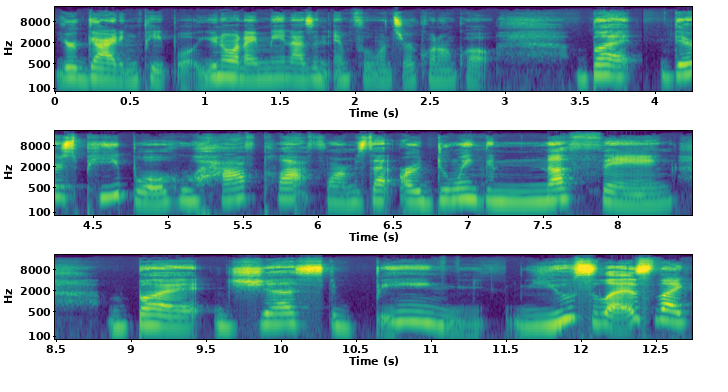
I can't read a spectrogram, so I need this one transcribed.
You're guiding people. You know what I mean? As an influencer, quote unquote. But there's people who have platforms that are doing nothing but just being useless. Like,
